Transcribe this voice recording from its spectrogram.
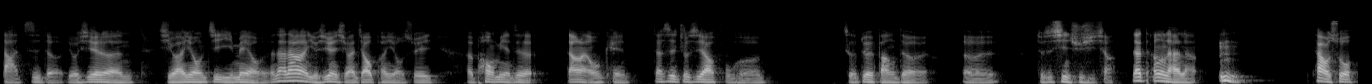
打字的，有些人喜欢用寄 email 的。那当然有些人喜欢交朋友，所以呃碰面这个当然 OK，但是就是要符合这个对方的呃就是兴趣取向。那当然了，他有说，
